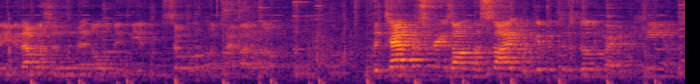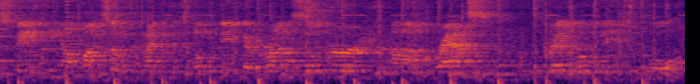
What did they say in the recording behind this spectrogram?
Maybe that was an, an old Indian symbol at one time, I don't know. The tapestries on the side were given to the building by the king of Spain, King Alfonso, at the time of its opening. They're bronze, silver, uh, brass, thread woven into bowl.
